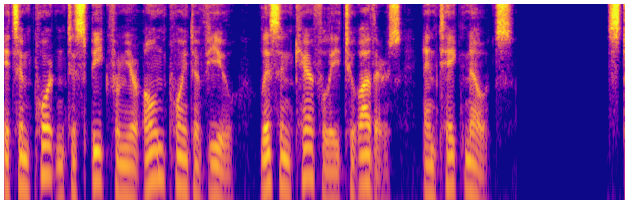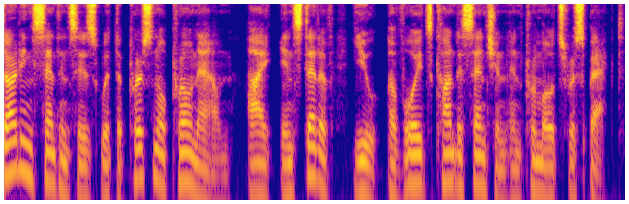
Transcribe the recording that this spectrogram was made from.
it's important to speak from your own point of view, listen carefully to others, and take notes. Starting sentences with the personal pronoun, I, instead of you, avoids condescension and promotes respect.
